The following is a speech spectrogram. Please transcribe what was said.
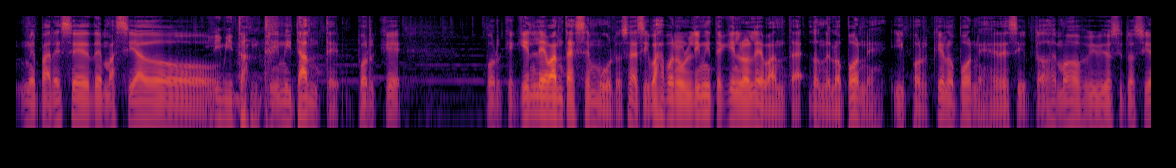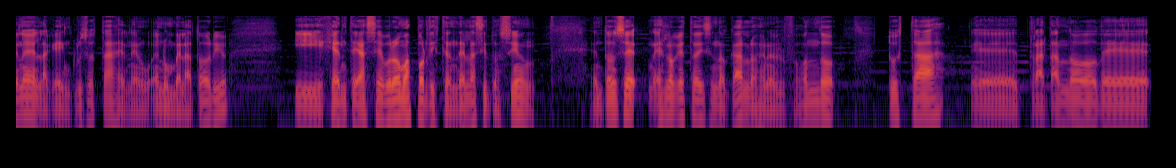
me parece demasiado Limitante. limitante. ¿Por qué? Porque ¿quién levanta ese muro? O sea, si vas a poner un límite, ¿quién lo levanta? ¿Dónde lo pones? ¿Y por qué lo pones? Es decir, todos hemos vivido situaciones en las que incluso estás en, el- en un velatorio y gente hace bromas por distender la situación. Entonces, es lo que está diciendo Carlos, en el fondo tú estás eh, tratando de,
